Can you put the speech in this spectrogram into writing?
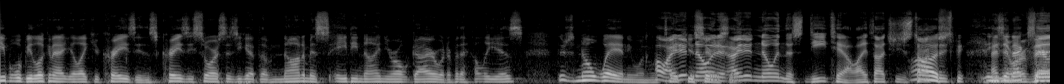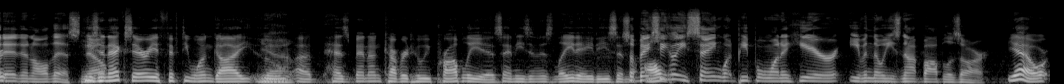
people will be looking at you like you're crazy. This crazy sources. You get the anonymous 89 year old guy or whatever the hell he is. There's no way anyone would Oh, take I didn't you know. It, seriously. I didn't know in this detail. I thought you just Oh, talked to these people he's and they an were vetted and all this. He's an ex Area 51 guy who Yeah. uh, has been uncovered who he probably is, and he's in his late 80s. And So all- basically, he's saying what people want to hear, even though he's not Bob Lazar. Yeah, or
